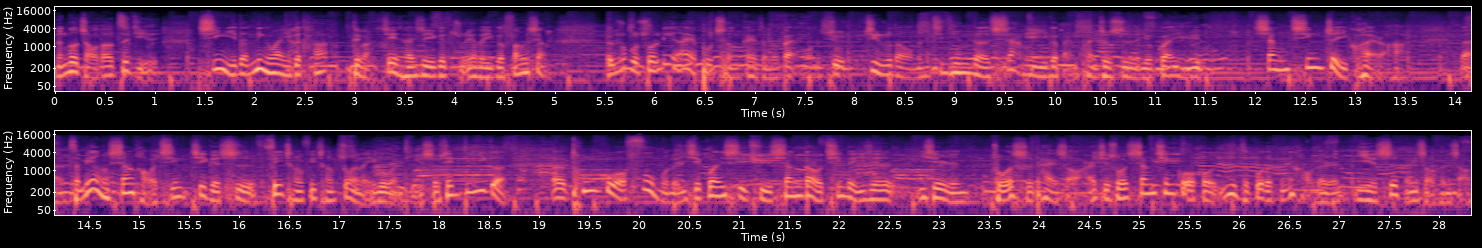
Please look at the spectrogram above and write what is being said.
能够找到自己心仪的另外一个他，对吧？这才是一个主要的一个方向。如果说恋爱不成该怎么办？我们就进入到我们今天的下面一个板块，就是有关于相亲这一块了哈。呃，怎么样相好亲，这个是非常非常重要的一个问题。首先，第一个，呃，通过父母的一些关系去相到亲的一些一些人，着实太少。而且说相亲过后日子过得很好的人，也是很少很少。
